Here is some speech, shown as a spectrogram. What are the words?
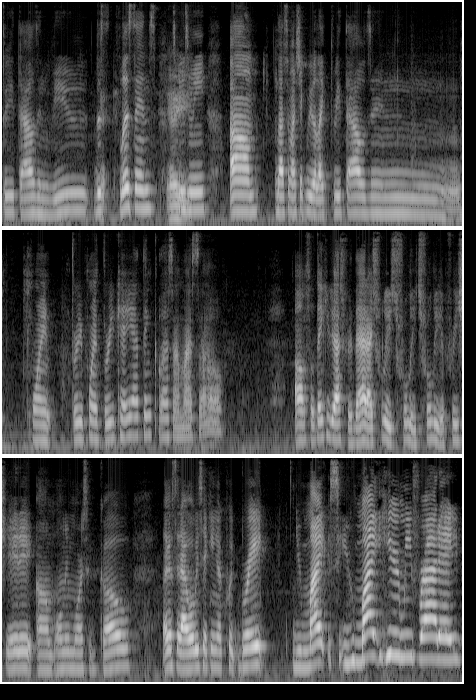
three thousand views, lis- listens. Excuse me. Um, last time I checked, we were like three thousand point three point three k. I think last time I saw. Um, so thank you guys for that. I truly, truly, truly appreciate it. Um, only more to go. Like I said, I will be taking a quick break. You might see, you might hear me Friday.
